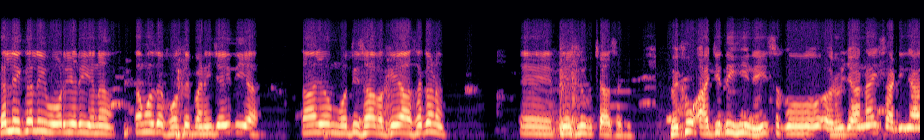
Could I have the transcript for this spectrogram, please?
ਕੱਲੀ ਕੱਲੀ ਵੋਟ ਜਿਹੜੀ ਹੈ ਨਾ ਕਮਲ ਦੇ ਤੇ ਪੈਣੀ ਚਾਹੀਦੀ ਆ। ਤਾਂ ਜੋ ਮੋਦੀ ਸਾਹਿਬ ਅੱਗੇ ਆ ਸਕਣ ਤੇ ਦੇਸ਼ ਨੂੰ ਬਚਾ ਸਕਣ। ਵੇਖੋ ਅੱਜ ਦੀ ਹੀ ਨਹੀਂ ਸਗੋਂ ਰੋਜ਼ਾਨਾ ਹੀ ਸਾਡੀਆਂ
